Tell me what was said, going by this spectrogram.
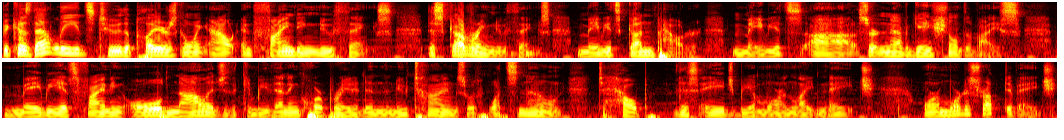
because that leads to the players going out and finding new things, discovering new things. Maybe it's gunpowder, maybe it's a uh, certain navigational device, maybe it's finding old knowledge that can be then incorporated in the new times with what's known to help this age be a more enlightened age or a more disruptive age.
